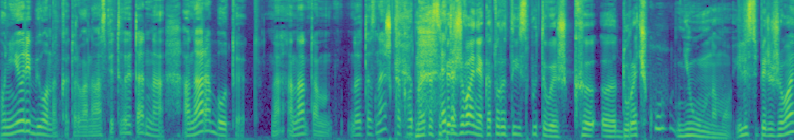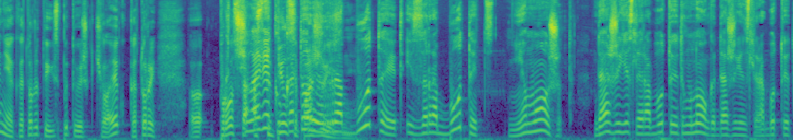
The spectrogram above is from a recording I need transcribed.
у нее ребенок, которого она воспитывает одна, она работает, да, она там, ну это знаешь, как вот... Но это сопереживание, это... которое ты испытываешь к э, дурачку неумному, или сопереживание, которое ты испытываешь к человеку, который э, просто Человеку, оступился который по жизни. работает и заработать не может. Даже если работает много, даже если работает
